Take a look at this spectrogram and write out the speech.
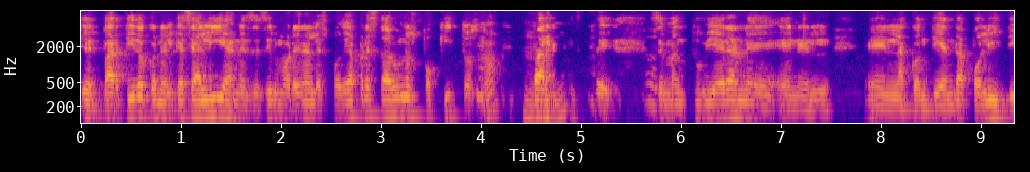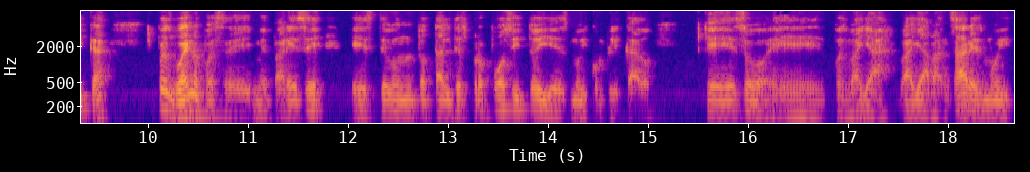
el partido con el que se alían, es decir, Morena les podía prestar unos poquitos, ¿no? Para que se, mantuvieran eh, en, el, en la contienda política. Pues bueno, pues eh, me parece este, un total despropósito y es muy complicado que eso eh, pues vaya, vaya a avanzar, es muy,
